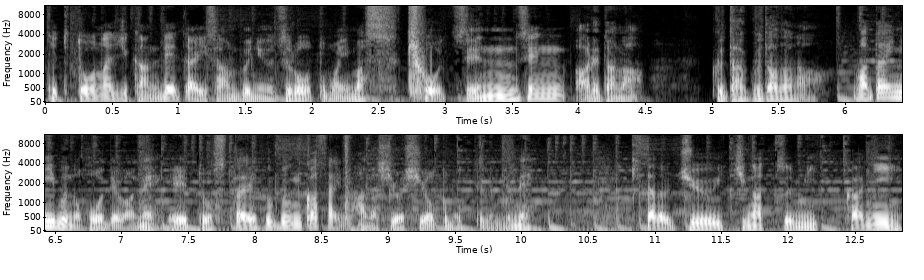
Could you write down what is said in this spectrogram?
適当な時間で第3部に移ろうと思います。今日全然、あれだな。ぐだぐだだな。まあ、第2部の方ではね、えっ、ー、と、スタイフ文化祭の話をしようと思ってるんでね。来たら11月3日に、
